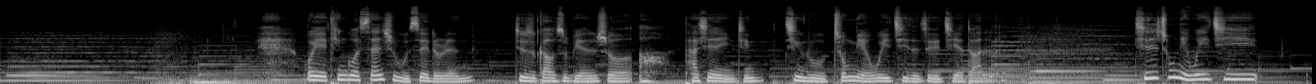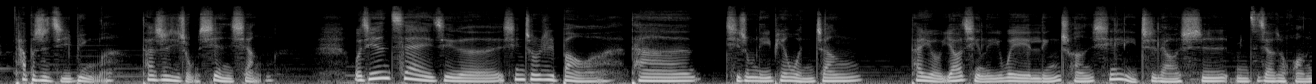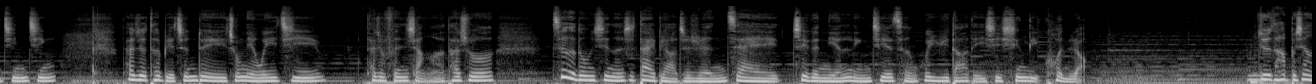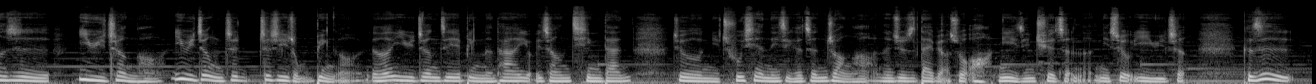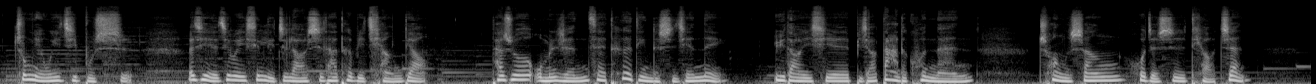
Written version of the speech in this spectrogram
我也听过三十五岁的人，就是告诉别人说啊，他现在已经进入中年危机的这个阶段了。其实中年危机，它不是疾病嘛，它是一种现象。我今天在这个《新洲日报》啊，它其中的一篇文章。他有邀请了一位临床心理治疗师，名字叫做黄晶晶，他就特别针对中年危机，他就分享啊，他说这个东西呢是代表着人在这个年龄阶层会遇到的一些心理困扰。就是它不像是抑郁症啊，抑郁症这这是一种病啊，然后抑郁症这些病呢，它有一张清单，就你出现哪几个症状啊，那就是代表说哦，你已经确诊了，你是有抑郁症。可是中年危机不是，而且这位心理治疗师他特别强调，他说我们人在特定的时间内遇到一些比较大的困难、创伤或者是挑战，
